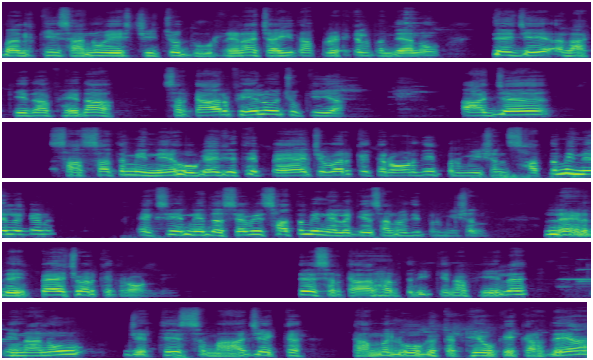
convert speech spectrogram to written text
ਬਲਕਿ ਸਾਨੂੰ ਇਸ ਚੀਜ਼ ਤੋਂ ਦੂਰ ਰਹਿਣਾ ਚਾਹੀਦਾ ਪੋਲਿਟੀਕਲ ਬੰਦਿਆਂ ਨੂੰ ਤੇ ਜੇ ਇਲਾਕੇ ਦਾ ਫਾਇਦਾ ਸਰਕਾਰ ਫੇਲ ਹੋ ਚੁੱਕੀ ਆ, ਅੱਜ 7-7 ਮਹੀਨੇ ਹੋ ਗਏ ਜਿੱਥੇ ਪੈਚ ਵਰਕ ਕਰਾਉਣ ਦੀ ਪਰਮਿਸ਼ਨ 7 ਮਹੀਨੇ ਲੱਗਣ। ਐਕਸੀਰ ਨੇ ਦੱਸਿਆ ਵੀ 7 ਮਹੀਨੇ ਲੱਗੇ ਸਾਨੂੰ ਇਹਦੀ ਪਰਮਿਸ਼ਨ ਲੈਣ ਦੇ ਪੈਚ ਵਰਕ ਕਰਾਉਣ ਦੀ। ਤੇ ਸਰਕਾਰ ਹਰ ਤਰੀਕੇ ਨਾਲ ਫੇਲ ਹੈ। ਇਹਨਾਂ ਨੂੰ ਜਿੱਥੇ ਸਮਾਜਿਕ ਕੰਮ ਲੋਕ ਇਕੱਠੇ ਹੋ ਕੇ ਕਰਦੇ ਆ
